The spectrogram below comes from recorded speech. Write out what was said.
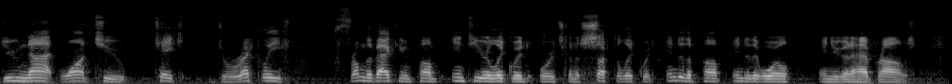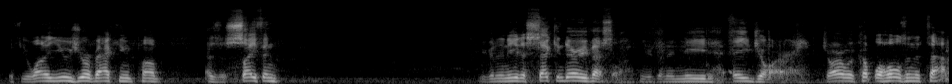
do not want to take directly from the vacuum pump into your liquid or it's going to suck the liquid into the pump, into the oil, and you're going to have problems. If you want to use your vacuum pump as a siphon, you're going to need a secondary vessel. You're going to need a jar. Jar with a couple of holes in the top.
